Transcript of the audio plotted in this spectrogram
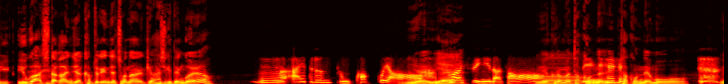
유- 육아하시다가 이제 갑자기 이제 전화 이렇게 하시게 된 거예요? 음, 아이들은 좀 컸고요. 예, 예. 중학생이라서. 예, 그러면 다 네. 컸네. 다 컸네, 뭐. 예.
